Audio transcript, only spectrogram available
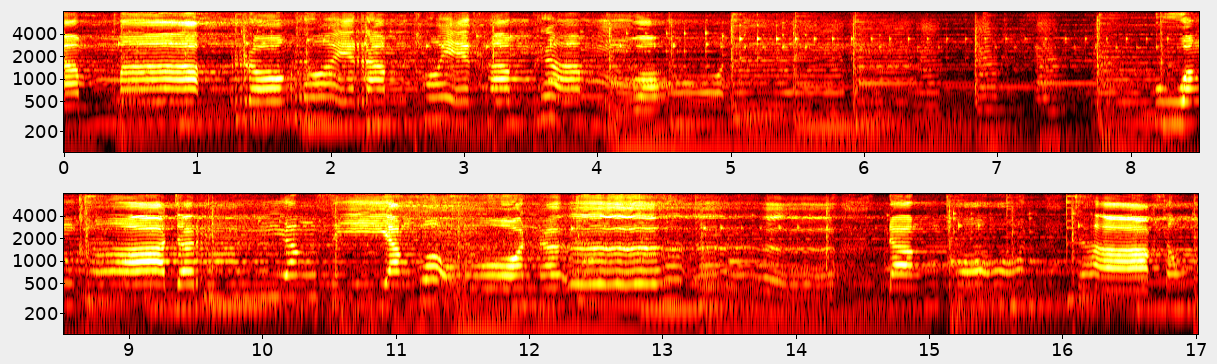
นำมา ร้องร้อยรำถ้อยคำพร่ำวอนบวงคาจะเรียงเสียงวอนเออ ดังพรจากสว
